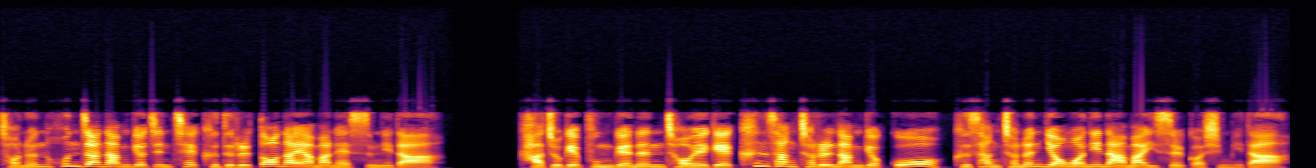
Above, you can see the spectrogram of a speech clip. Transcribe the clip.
저는 혼자 남겨진 채 그들을 떠나야만 했습니다. 가족의 붕괴는 저에게 큰 상처를 남겼고, 그 상처는 영원히 남아 있을 것입니다.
